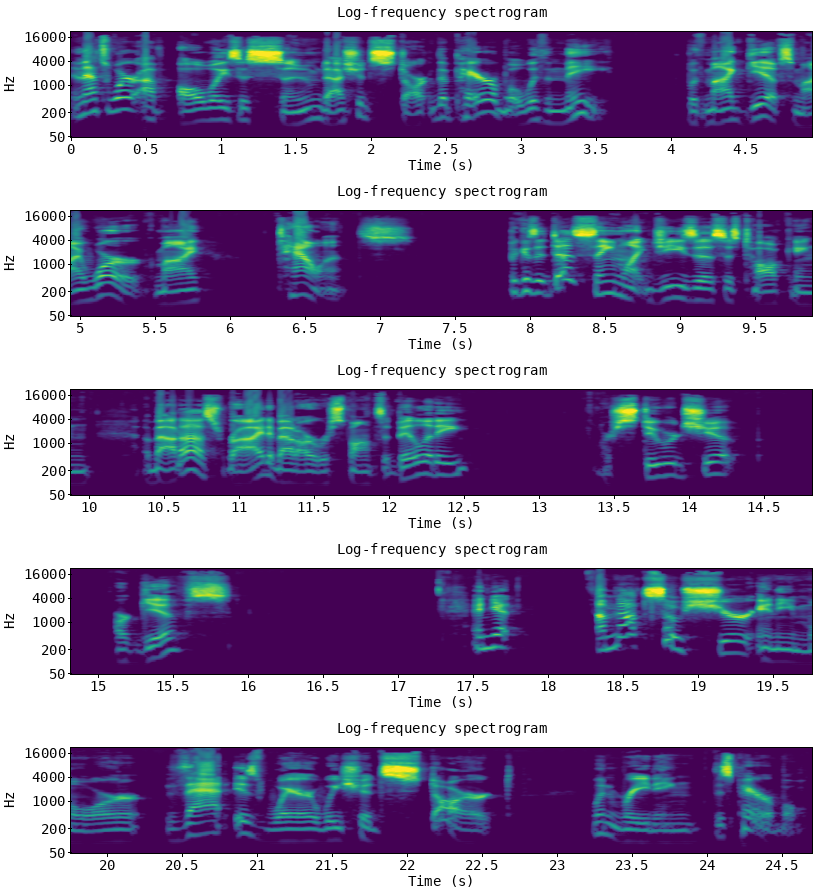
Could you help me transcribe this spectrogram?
And that's where I've always assumed I should start the parable with me, with my gifts, my work, my talents. Because it does seem like Jesus is talking about us, right? About our responsibility, our stewardship, our gifts. And yet, I'm not so sure anymore that is where we should start when reading this parable.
